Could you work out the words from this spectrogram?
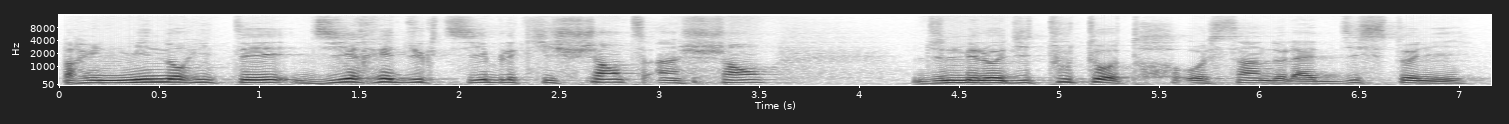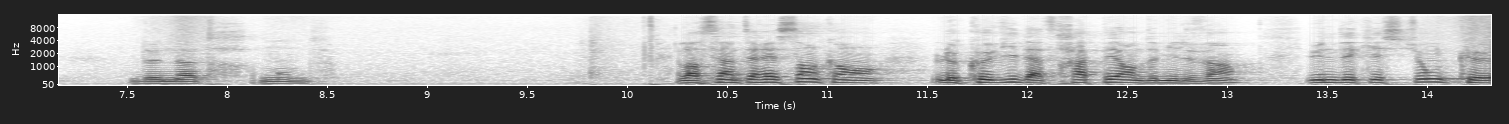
par une minorité d'irréductibles qui chantent un chant d'une mélodie tout autre au sein de la dystonie de notre monde. Alors c'est intéressant quand le Covid a frappé en 2020, une des questions que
